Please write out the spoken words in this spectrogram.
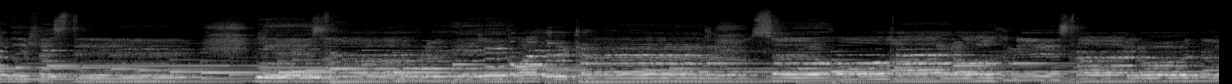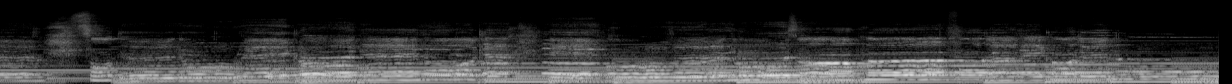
manifestés. Les humbles et les droits de cœur seront alors mis à l'honneur. Sont de nous et connaît nos cœurs, éprouve nos en profondeur et conduis-nous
